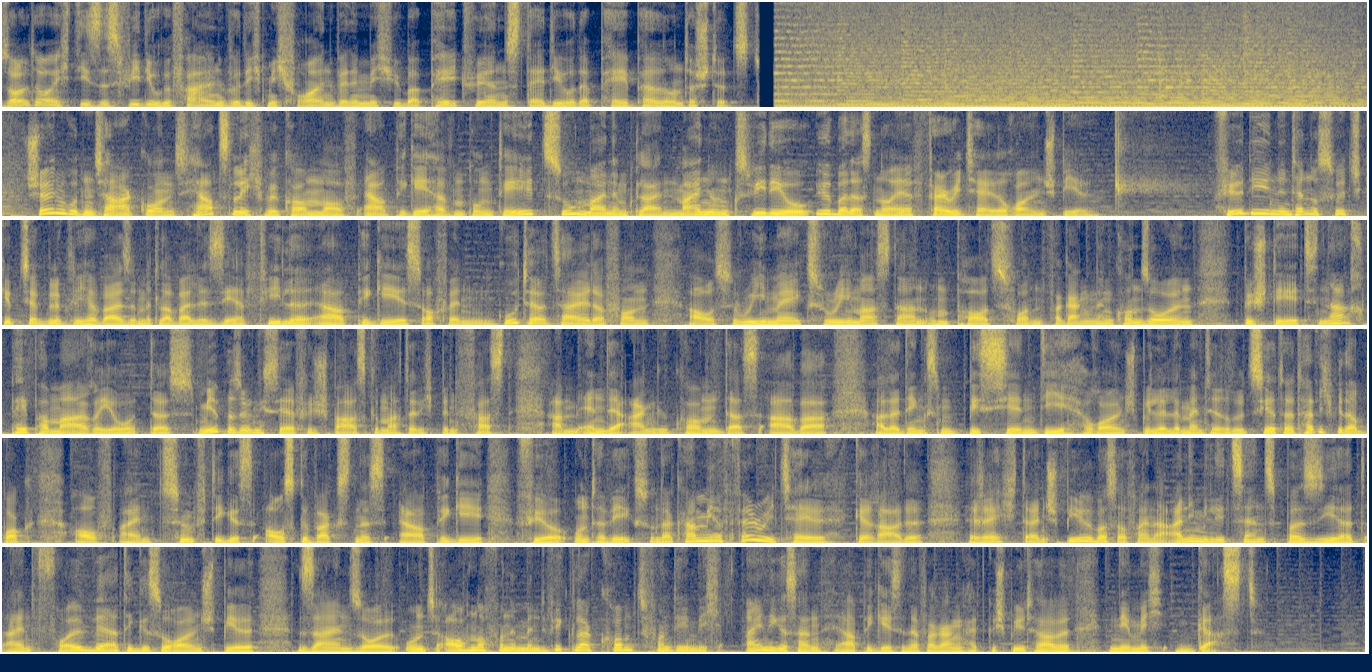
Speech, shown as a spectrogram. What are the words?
Sollte euch dieses Video gefallen, würde ich mich freuen, wenn ihr mich über Patreon, Steady oder PayPal unterstützt. Schönen guten Tag und herzlich willkommen auf rpgheaven.de zu meinem kleinen Meinungsvideo über das neue Fairy Tail Rollenspiel. Für die Nintendo Switch gibt es ja glücklicherweise mittlerweile sehr viele RPGs, auch wenn ein guter Teil davon aus Remakes, Remastern und Ports von vergangenen Konsolen besteht. Nach Paper Mario, das mir persönlich sehr viel Spaß gemacht hat. Ich bin fast am Ende angekommen, das aber allerdings ein bisschen die Rollenspielelemente reduziert hat, hatte ich wieder Bock auf ein zünftiges, ausgewachsenes RPG für unterwegs und da kam mir Fairy Tail gerade recht. Ein Spiel, was auf einer Anime-Lizenz basiert, ein vollwertiges Rollenspiel Spiel sein soll und auch noch von einem Entwickler kommt, von dem ich einiges an RPGs in der Vergangenheit gespielt habe, nämlich Gast.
